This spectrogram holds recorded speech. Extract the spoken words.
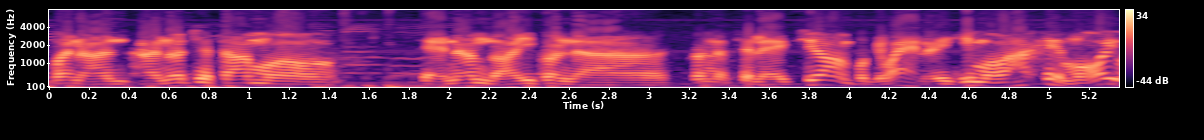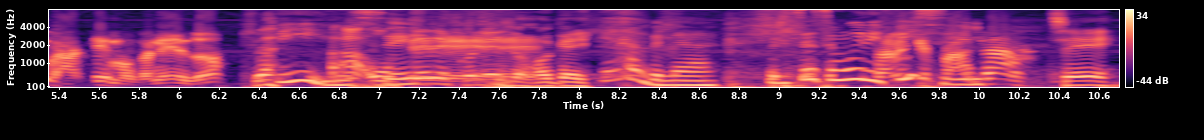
bueno, an- anoche estábamos cenando ahí con la, con la selección, porque bueno, dijimos, bajemos, hoy bajemos con ellos. Sí, ah, sí. ustedes con ellos, ok. ¿Qué habla? Pero se hace muy ¿Sabes qué difícil. pasa? Sí.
